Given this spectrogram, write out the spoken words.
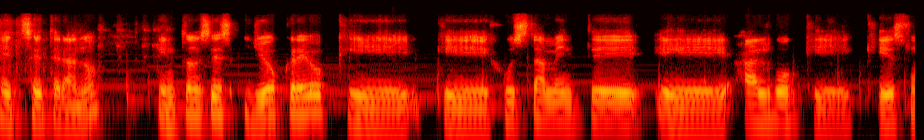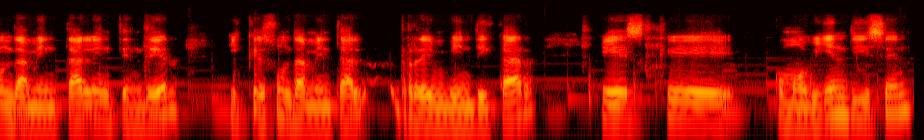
etcétera, ¿no? Entonces, yo creo que, justamente eh, algo que, es fundamental entender y que es fundamental reivindicar es que, como bien dicen,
